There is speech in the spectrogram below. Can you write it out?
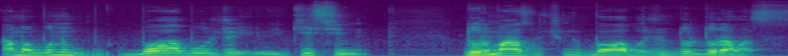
Ama bunun boğa burcu kesin durmaz mı? Çünkü boğa burcunu durduramaz.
